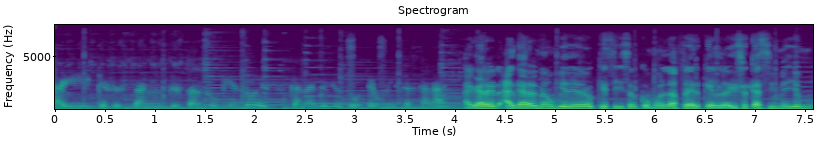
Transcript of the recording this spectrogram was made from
ahí que se están se están subiendo es canal de YouTube Eunice Alcalá. Agarren, agarren a un video que se hizo como en la Fer que lo hizo casi medio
